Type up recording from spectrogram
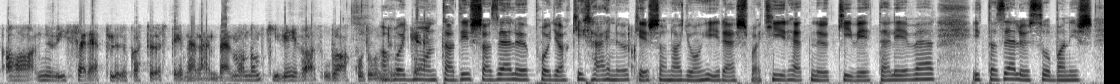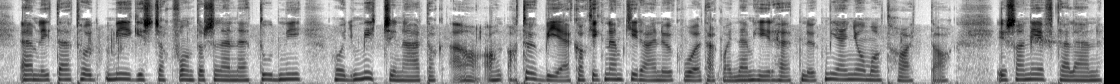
a női szereplők a történelemben, mondom, kivéve az uralkodó nőket. Ahogy mondtad is az előbb, hogy a királynők és a nagyon híres vagy hírhet nők kivételével, itt az előszóban is említett, hogy mégiscsak fontos lenne tudni, hogy mit csináltak a, a, a többiek, akik nem királynők voltak, vagy nem hírhetnők, milyen nyomot hagytak, és a névtelen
